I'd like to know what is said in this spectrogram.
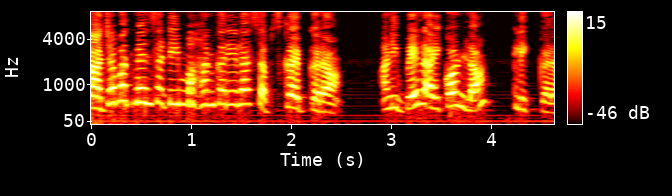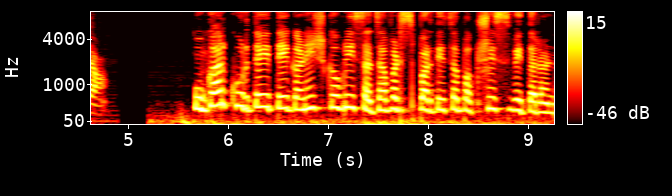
ताज्या बातम्यांसाठी महान करेला सबस्क्राईब करा आणि बेल आयकॉनला क्लिक करा. उगार खुर्दे येथे गणेश गौरी सजावट स्पर्धेचं बक्षीस वितरण.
